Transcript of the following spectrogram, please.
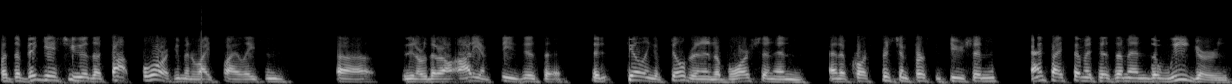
But the big issue of the top four human rights violations, uh, you know, that our audience sees is the, the killing of children and abortion and, and of course, Christian persecution, anti-Semitism, and the Uyghurs,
